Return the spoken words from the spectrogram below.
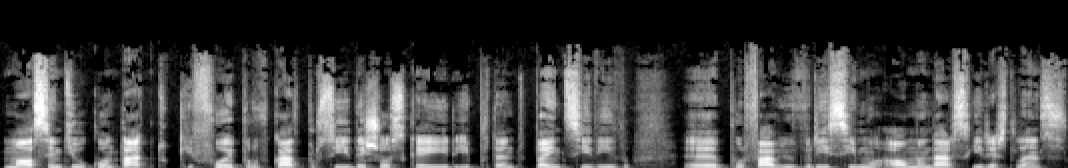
mal sentiu o contacto que foi provocado por si, deixou-se cair e, portanto, bem decidido por Fábio Veríssimo ao mandar seguir este lance.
